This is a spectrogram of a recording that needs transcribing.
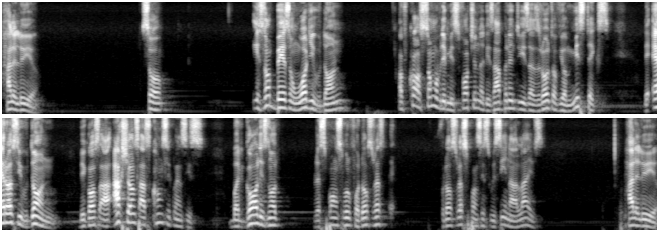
Hallelujah. So, it's not based on what you've done. Of course, some of the misfortune that is happening to you is as a result of your mistakes, the errors you've done, because our actions has consequences. But God is not responsible for those, for those responses we see in our lives. Hallelujah.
